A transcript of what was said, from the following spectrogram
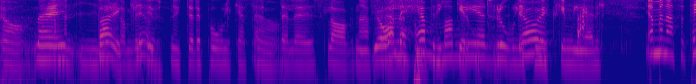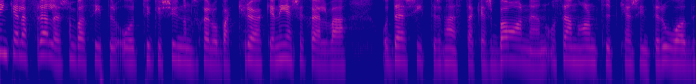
Ja, nej, ja, men i liksom, blir verkligen. utnyttjade på olika sätt Ja. eller slagna Ja, föräldrar eller som dricker med- otroligt ja, mycket exakt. mer. Ja, men alltså, tänk alla föräldrar som bara sitter och tycker synd om sig själva och bara krökar ner sig själva. Och där sitter de här stackars barnen och sen har de typ kanske inte råd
